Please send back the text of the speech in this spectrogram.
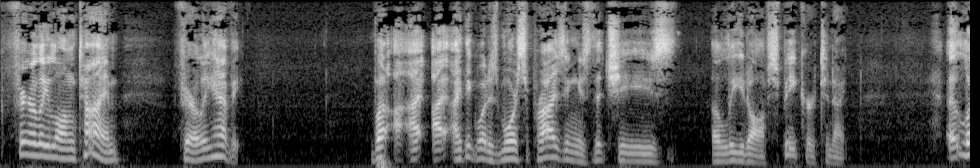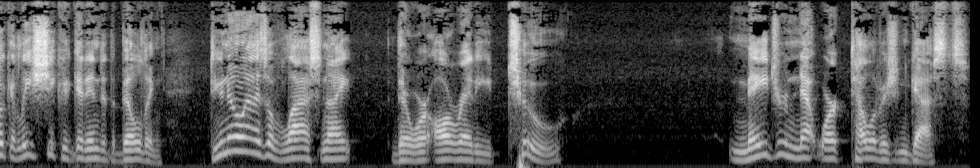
fairly long time, fairly heavy. But I, I, I think what is more surprising is that she's a lead off speaker tonight. Uh, look, at least she could get into the building. Do you know, as of last night, there were already two major network television guests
